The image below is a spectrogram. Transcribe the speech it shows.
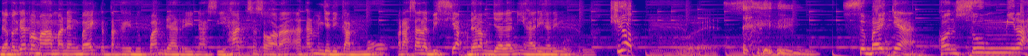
Dapatkan pemahaman yang baik tentang kehidupan dari nasihat seseorang akan menjadikanmu merasa lebih siap dalam menjalani hari-harimu. siap! Sebaiknya konsumilah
